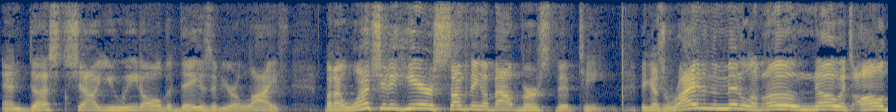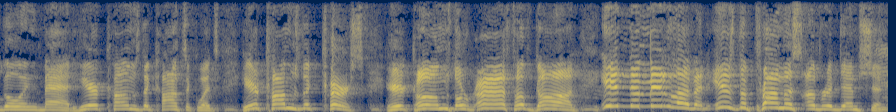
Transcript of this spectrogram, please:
and dust shall you eat all the days of your life. But I want you to hear something about verse 15. Because right in the middle of, oh no, it's all going bad, here comes the consequence. Here comes the curse. Here comes the wrath of God. In the middle of it is the promise of redemption.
